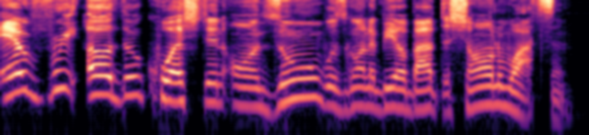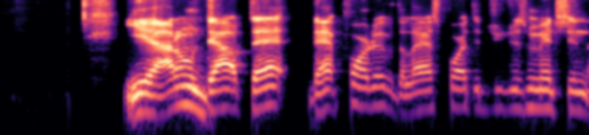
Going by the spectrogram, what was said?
every other question on Zoom was going to be about Deshaun Watson. Yeah, I don't doubt that. That part of the last part that you just mentioned,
